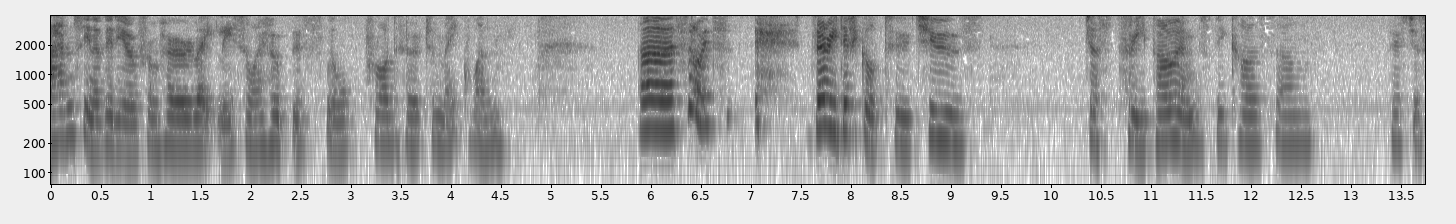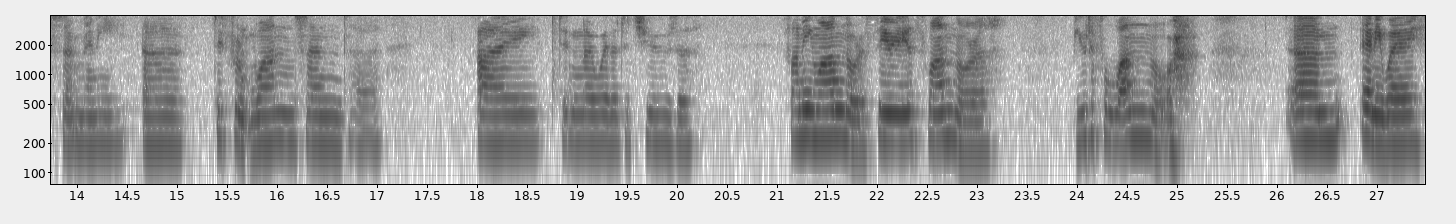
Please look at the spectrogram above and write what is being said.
I haven't seen a video from her lately, so I hope this will prod her to make one. Uh, so it's very difficult to choose just three poems because um, there's just so many uh, different ones and uh, I didn't know whether to choose a funny one or a serious one or a beautiful one or um, anyway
